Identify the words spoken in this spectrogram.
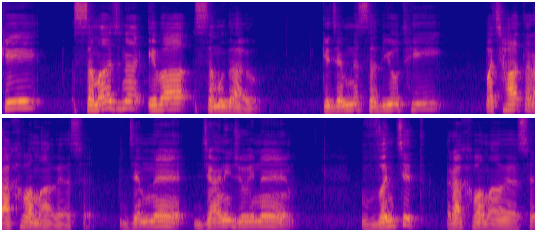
કે સમાજના એવા સમુદાયો કે જેમને સદીઓથી પછાત રાખવામાં આવ્યા છે, જેમને જાણી જોઈને વંચિત રાખવામાં આવ્યા છે,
